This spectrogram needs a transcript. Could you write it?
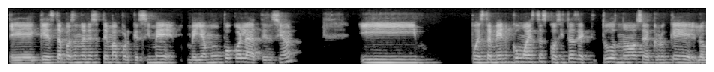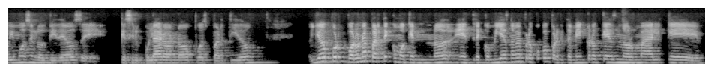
Eh, qué está pasando en ese tema, porque sí me, me llamó un poco la atención y pues también como estas cositas de actitud, ¿no? O sea, creo que lo vimos en los videos de que circularon, ¿no? Post partido. Yo por, por una parte como que no, entre comillas, no me preocupo porque también creo que es normal que,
